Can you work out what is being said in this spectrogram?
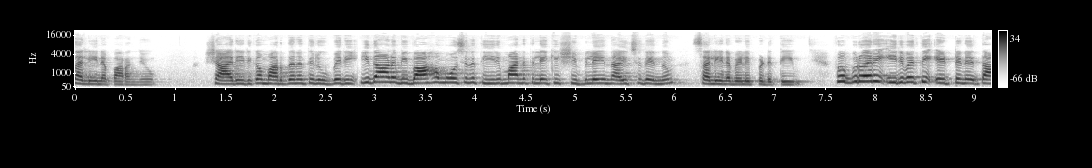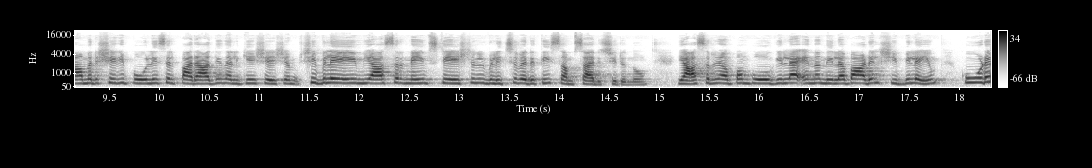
സലീന പറഞ്ഞു. ശാരീരിക മർദ്ദനത്തിലുപരി ഇതാണ് വിവാഹമോചന തീരുമാനത്തിലേക്ക് ഷിബിലയെ നയിച്ചതെന്നും സലീന വെളിപ്പെടുത്തി. ഫെബ്രുവരി ഇരുപത്തി എട്ടിന് താമരശ്ശേരി പോലീസിൽ പരാതി നൽകിയ ശേഷം ഷിബിലയെയും യാസറിനെയും സ്റ്റേഷനിൽ വിളിച്ചു വരുത്തി സംസാരിച്ചിരുന്നു. യാസറിനൊപ്പം പോകില്ല എന്ന നിലപാടിൽ ഷിബിലയും കൂടെ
